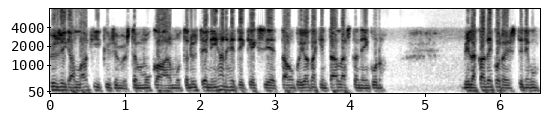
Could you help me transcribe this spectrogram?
fysiikan lakikysymysten mukaan, mutta nyt en ihan heti keksi, että onko jotakin tällaista, niin kuin, millä kategorisesti niin kuin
